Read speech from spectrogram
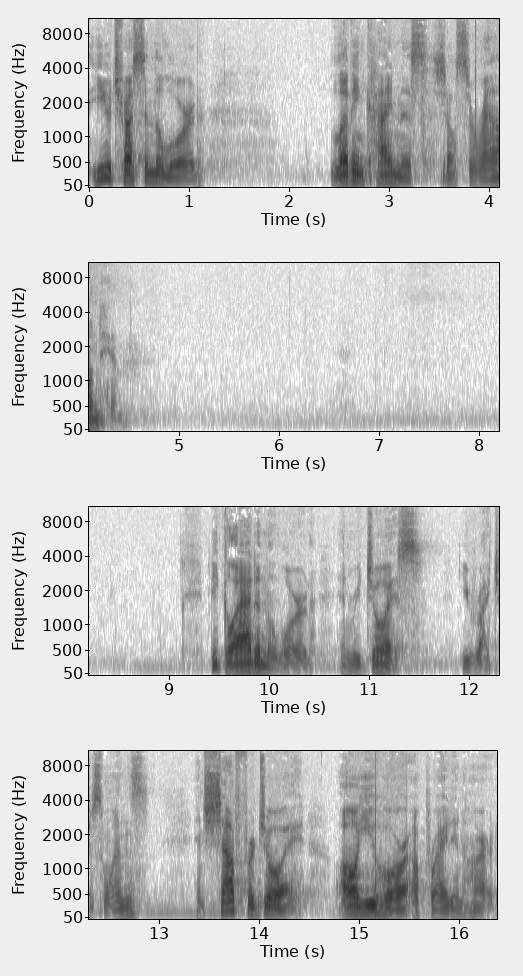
he who trusts in the Lord, loving kindness shall surround him. Be glad in the Lord and rejoice, you righteous ones, and shout for joy, all you who are upright in heart.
